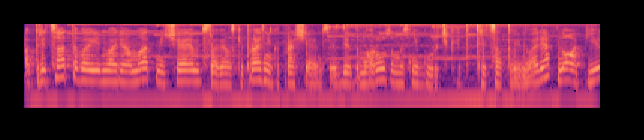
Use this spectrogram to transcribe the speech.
А 30 января мы отмечаем славянский праздник прощаемся с Дедом Морозом и Снегурочкой. Это 30 января. Ну а 1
